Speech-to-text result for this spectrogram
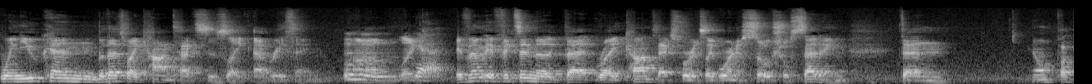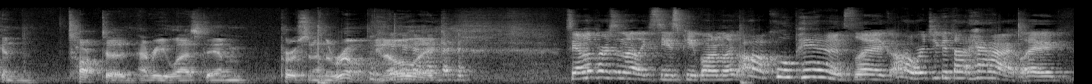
when you can but that's why context is like everything um, like Mm-hmm. yeah. if if it's in the that right context where it's like we're in a social setting then you know fucking talk to every last damn person in the room you know like See, I'm the person that like sees people and I'm like, oh, cool pants. Like, oh, where'd you get that hat? Like,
